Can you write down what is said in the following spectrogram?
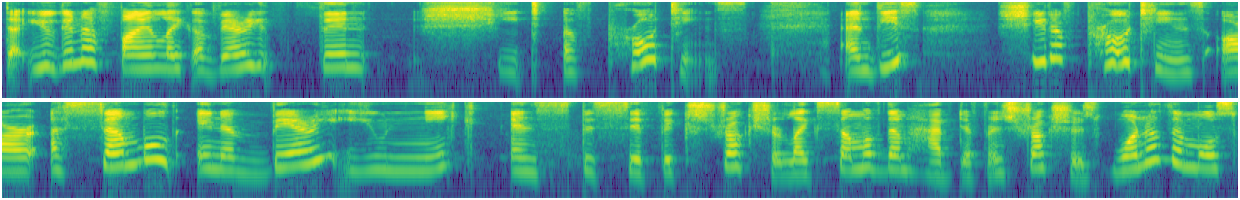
that you're going to find like a very thin sheet of proteins. And these sheet of proteins are assembled in a very unique and specific structure. Like some of them have different structures. One of the most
